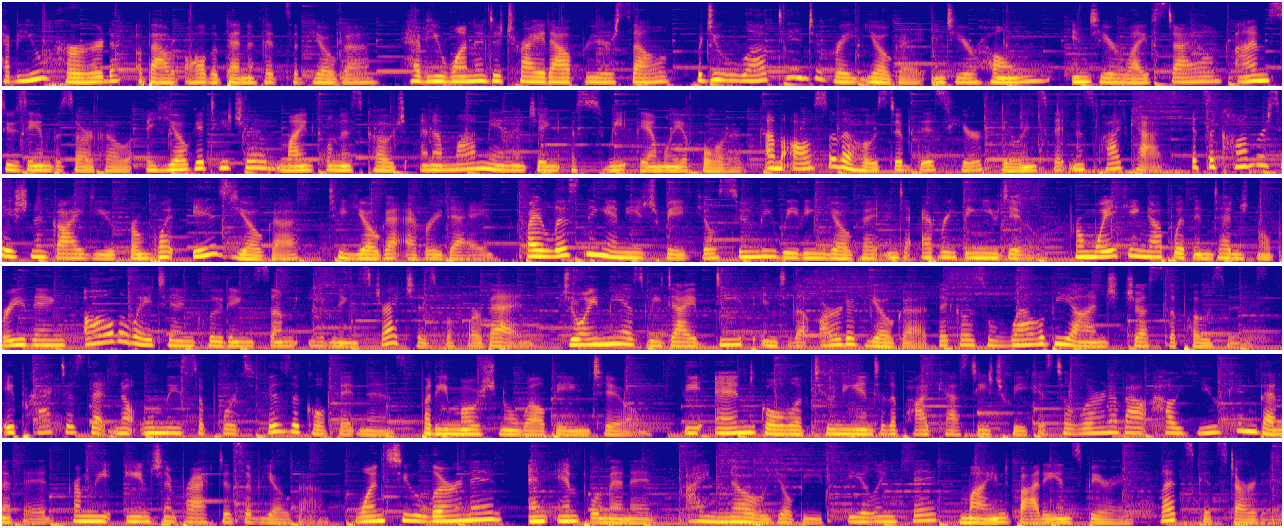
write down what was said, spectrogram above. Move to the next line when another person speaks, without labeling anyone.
Have you heard about all the benefits of yoga? Have you wanted to try it out for yourself? Would you love to integrate yoga into your home, into your lifestyle? I'm Suzanne Bazarko, a yoga teacher, mindfulness coach, and a mom managing a sweet family of four. I'm also the host of this here Feelings Fitness podcast. It's a conversation to guide you from what is yoga to yoga every day. By listening in each week, you'll soon be weaving yoga into everything you do, from waking up with intentional breathing all the way to including some evening stretches before bed. Join me as we dive deep into the art of yoga that goes well beyond just the poses, a practice that not only supports physical fitness, but emotional well being too. The end goal of tuning into the podcast each week is to learn about how you can benefit from the ancient practice of yoga. Once you learn it and implement it, I know you'll be feeling fit, mind, body, and spirit. Let's get started.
